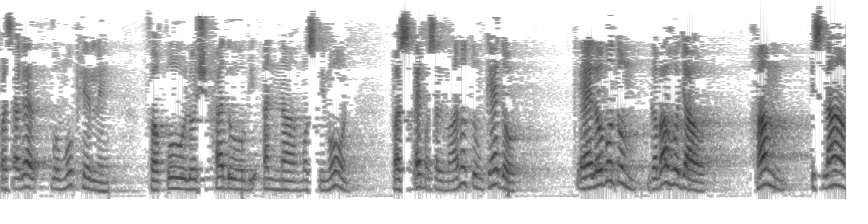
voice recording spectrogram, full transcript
بس اگر وہ منہ پھیر لیں فقول انا مسلمون۔ بس اے مسلمانوں، تم کہہ دو کہ اے لوگوں، تم گواہ ہو جاؤ۔ ہم اسلام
